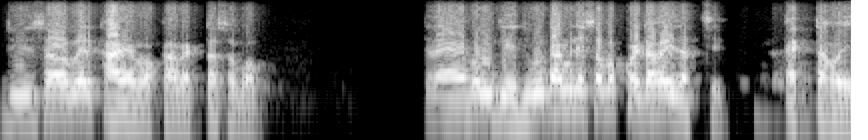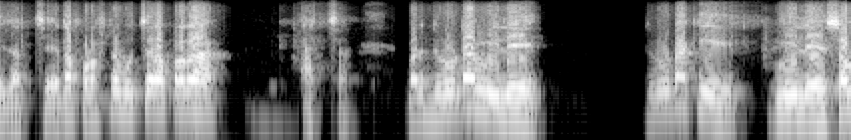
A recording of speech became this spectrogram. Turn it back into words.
দুই সবের কায়ে মকাম, একটা সবব তাহলে এবং যে দুটোটা মিলে সবব কয়টা হয়ে যাচ্ছে? একটা হয়ে যাচ্ছে। এটা প্রশ্ন বুঝছেন আপনারা? আচ্ছা মানে দুটোটা মিলে, দুটোটা কি? মিলে, সব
